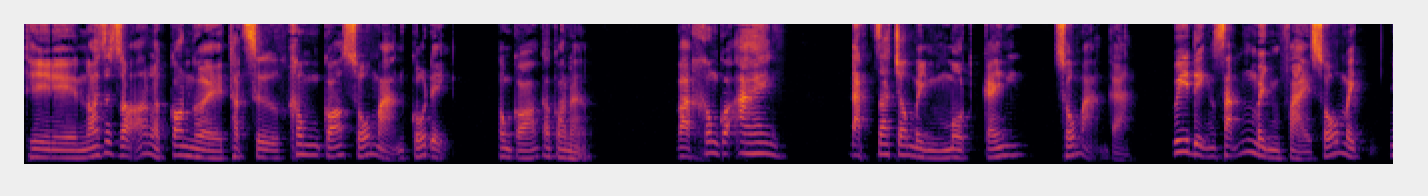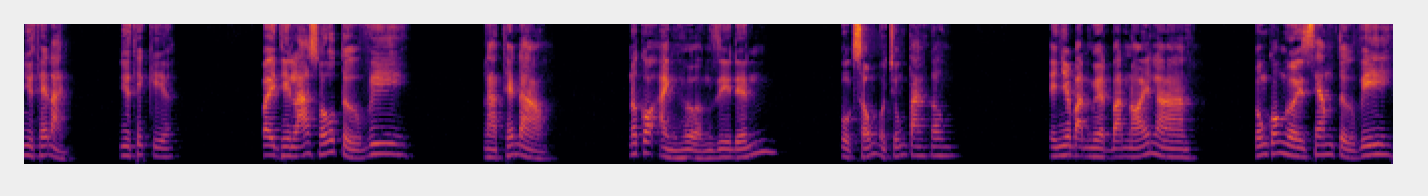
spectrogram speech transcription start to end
thì nói rất rõ là con người thật sự không có số mạng cố định. Không có các con ạ và không có ai đặt ra cho mình một cái số mạng cả. Quy định sẵn mình phải số mệnh như thế này, như thế kia. Vậy thì lá số tử vi là thế nào? Nó có ảnh hưởng gì đến cuộc sống của chúng ta không? Thì như bạn nguyệt, bạn nói là cũng có người xem tử vi,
